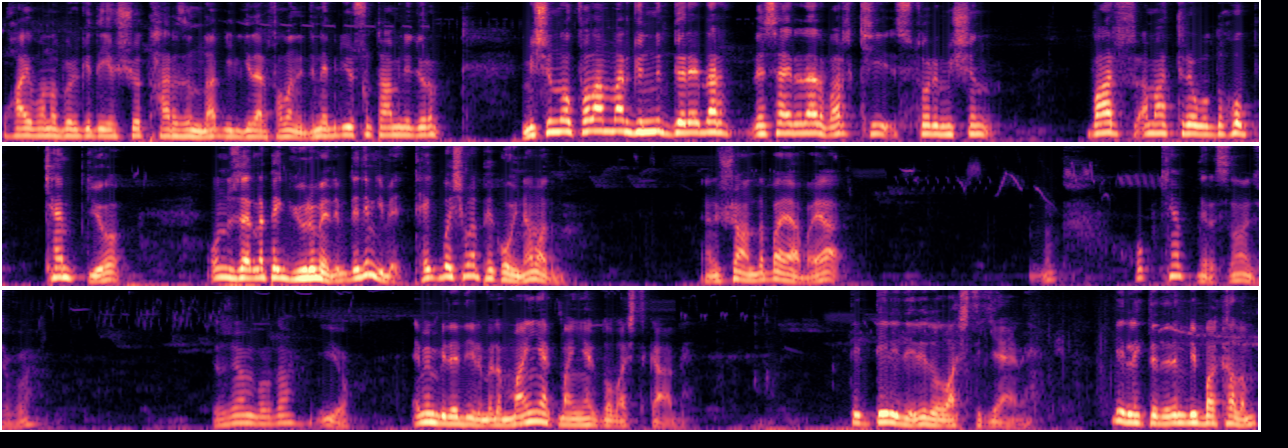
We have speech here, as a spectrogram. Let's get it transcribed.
o hayvan o bölgede yaşıyor tarzında bilgiler falan edinebiliyorsun tahmin ediyorum. Mission log falan var günlük görevler vesaireler var ki story mission var ama travel the hope camp diyor. Onun üzerine pek yürümedim. Dediğim gibi tek başıma pek oynamadım. Yani şu anda baya baya Hop Camp neresi lan acaba? Yazıyor mu burada? Yok. Emin bile değilim. Böyle manyak manyak dolaştık abi. De- deli deli dolaştık yani. Birlikte dedim bir bakalım.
